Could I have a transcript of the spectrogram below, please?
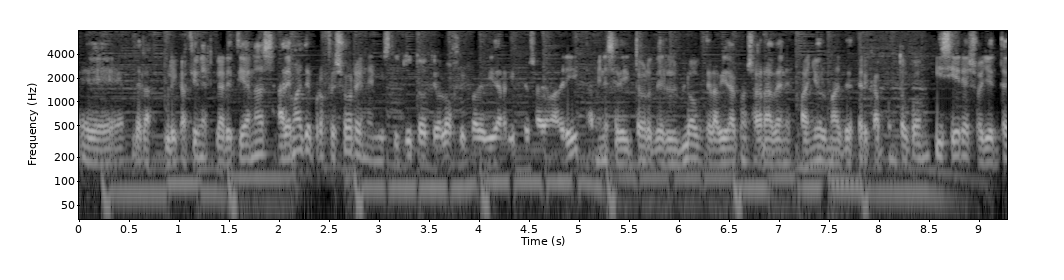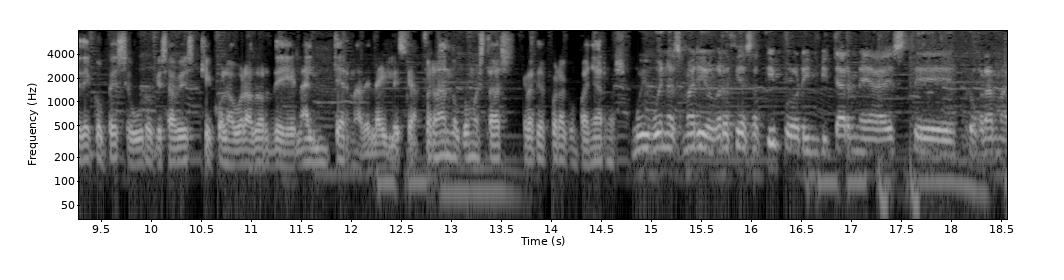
eh, de las Publicaciones Claretianas, además de profesor en el Instituto Teológico de Vida Religiosa de Madrid. También es editor del blog de la vida consagrada en español, más de cerca.com. Y si eres oyente de COPE, seguro que sabes que colaborador de la linterna de la iglesia. Fernando, ¿cómo estás? Gracias por acompañarnos. Muy buenas, Mario. Gracias a ti por invitarme a este programa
